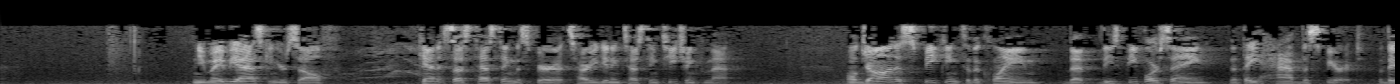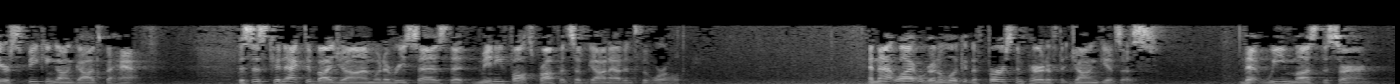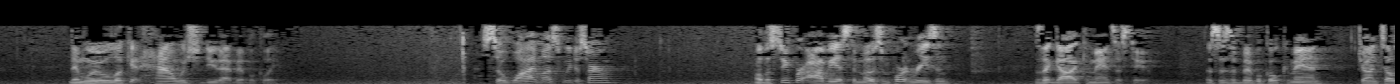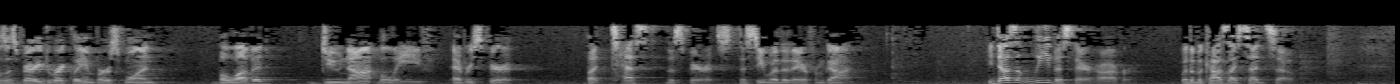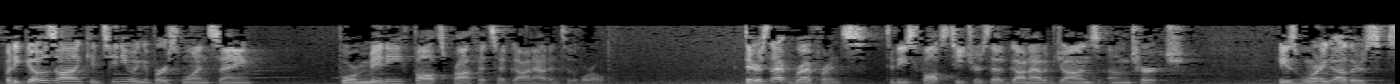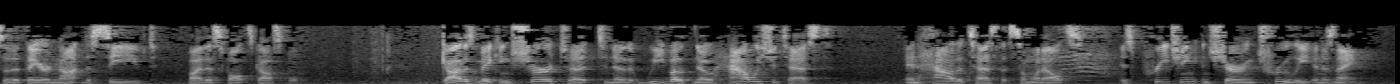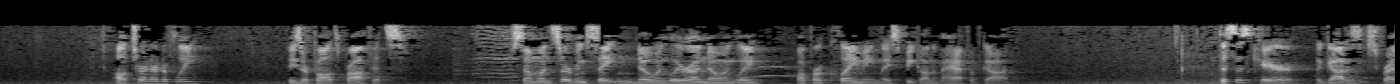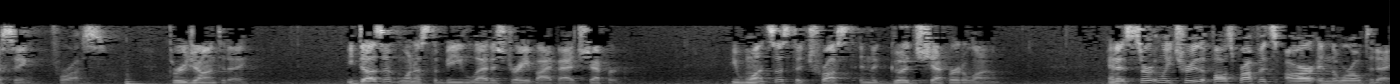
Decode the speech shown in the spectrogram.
And you may be asking yourself, Ken, it says testing the spirits. How are you getting testing teaching from that? Well, John is speaking to the claim that these people are saying that they have the Spirit, that they are speaking on God's behalf. This is connected by John whenever he says that many false prophets have gone out into the world. In that light, we're going to look at the first imperative that John gives us that we must discern. Then we will look at how we should do that biblically. So, why must we discern? Well, the super obvious and most important reason is that God commands us to. This is a biblical command. John tells us very directly in verse 1 Beloved, do not believe every spirit, but test the spirits to see whether they are from God. He doesn't leave us there, however, with a because I said so. But he goes on, continuing in verse 1, saying, For many false prophets have gone out into the world. There's that reference to these false teachers that have gone out of John's own church. He is warning others so that they are not deceived by this false gospel. God is making sure to, to know that we both know how we should test and how to test that someone else is preaching and sharing truly in his name. Alternatively, these are false prophets. Someone serving Satan knowingly or unknowingly while proclaiming they speak on the behalf of God. This is care that God is expressing for us through John today. He doesn't want us to be led astray by a bad shepherd. He wants us to trust in the good shepherd alone. And it's certainly true that false prophets are in the world today.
